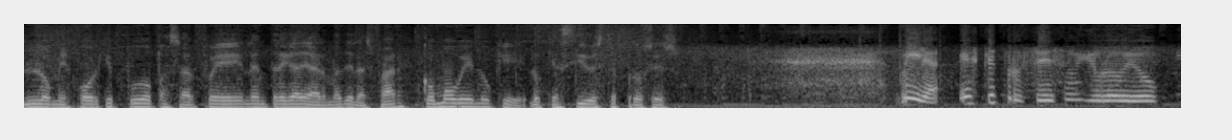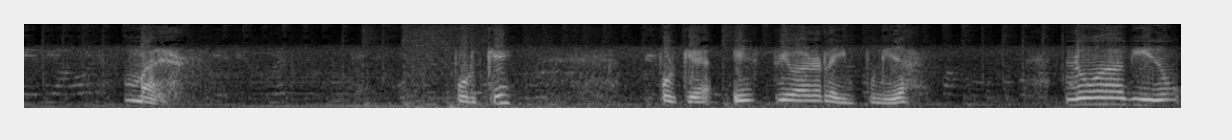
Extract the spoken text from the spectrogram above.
lo mejor que pudo pasar fue la entrega de armas de las FARC? ¿Cómo ve lo que, lo que ha sido este proceso? Mira, este proceso yo lo veo mal. ¿Por qué? Porque es privar a la impunidad. No ha habido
